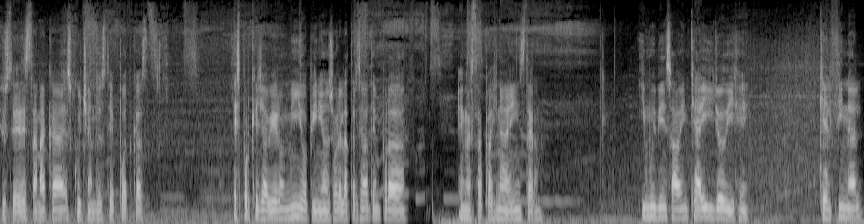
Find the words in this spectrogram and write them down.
si ustedes están acá escuchando este podcast es porque ya vieron mi opinión sobre la tercera temporada en nuestra página de Instagram. Y muy bien saben que ahí yo dije que el final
